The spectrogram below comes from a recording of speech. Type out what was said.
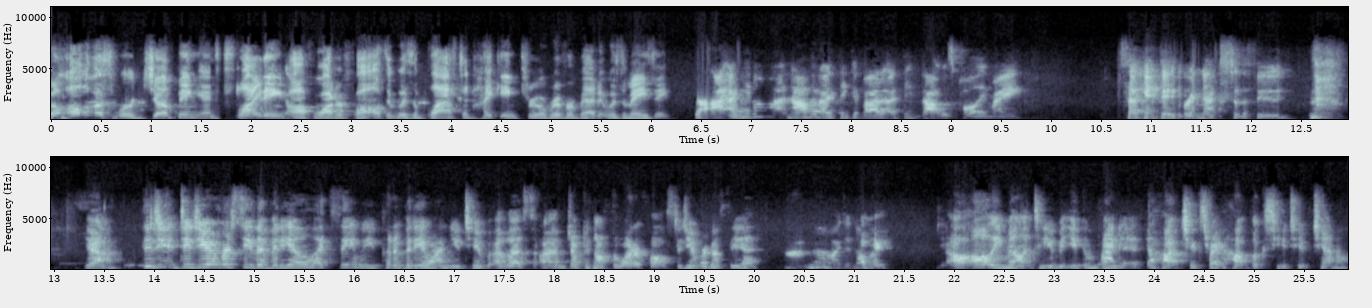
all of us were jumping and sliding off waterfalls. It was a blast, and hiking through a riverbed. It was amazing. Yeah, I, I you know now that I think about it, I think that was probably my second favorite next to the food. yeah. Did you did you ever see the video, Lexi? We put a video on YouTube of us um, jumping off the waterfalls. Did you ever go see it? No, I did not. Okay. I'll, I'll email it to you, but you can find it at the Hot Chicks Write Hot Books YouTube channel.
